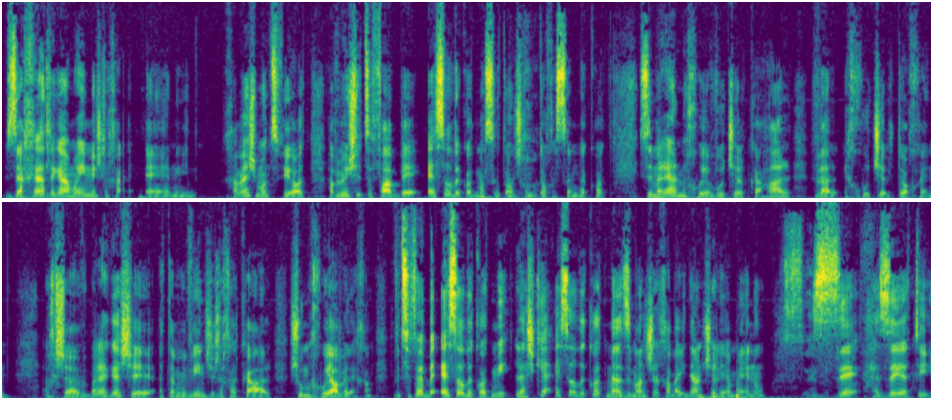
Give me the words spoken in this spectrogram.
זה אחרת לגמרי אם יש לך, אה, נגיד, 500 צפיות, אבל מישהו צפה ב-10 דקות מהסרטון שלך מתוך 20 דקות. זה מראה על מחויבות של קהל ועל איכות של תוכן. עכשיו, ברגע שאתה מבין שיש לך קהל שהוא מחויב אליך, וצופה ב-10 דקות, מי, להשקיע 10 דקות מהזמן שלך בעידן של ימינו, זה זה. הזייתי.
